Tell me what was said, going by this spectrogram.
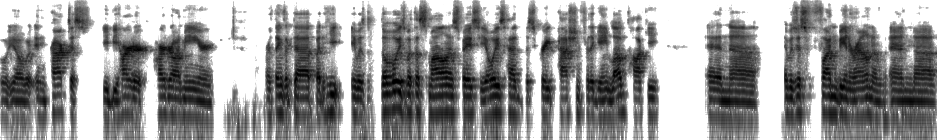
Or, you know, in practice, he'd be harder, harder on me or, or things like that. But he, it was always with a smile on his face. He always had this great passion for the game, loved hockey. And, uh, it was just fun being around him. And, uh,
